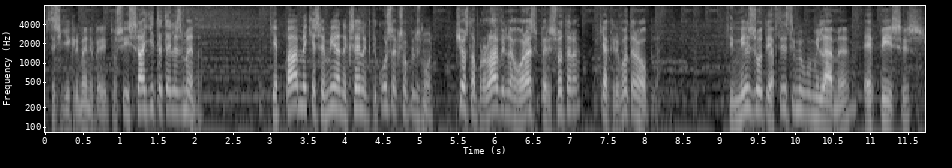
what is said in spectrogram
στη συγκεκριμένη περίπτωση, εισάγεται τελεσμένα και πάμε και σε μια ανεξέλεγκτη κούρσα εξοπλισμών. Ποιος θα προλάβει να αγοράσει περισσότερα και ακριβότερα όπλα. Θυμίζω ότι αυτή τη στιγμή που μιλάμε, επίσης,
